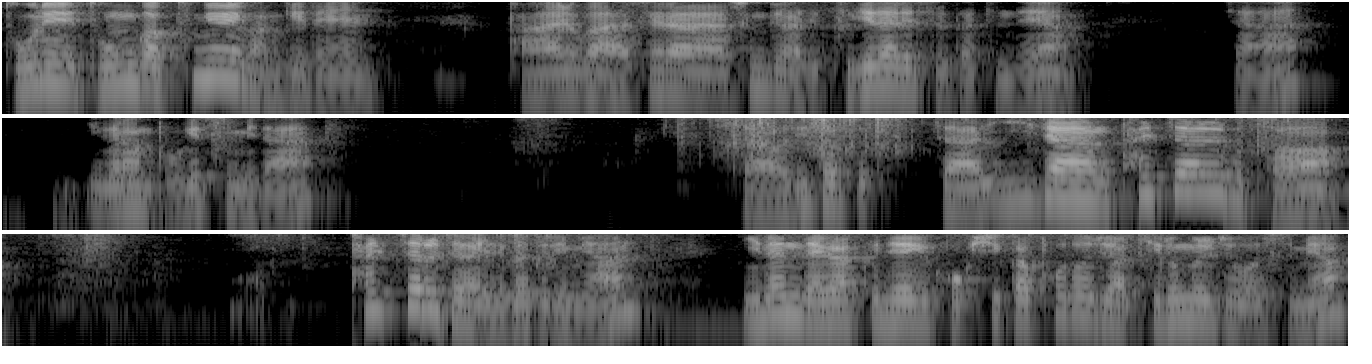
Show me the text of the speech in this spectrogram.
돈의 돈과 풍요에 관계된 바알과 아세라 숭배가 극에 달했을 것 같은데요. 자, 이걸 한번 보겠습니다. 자, 어디서부터 자, 2장 8절부터 8절을 제가 읽어드리면 이는 내가 그녀에게 곡식과 포도주와 기름을 주었으며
